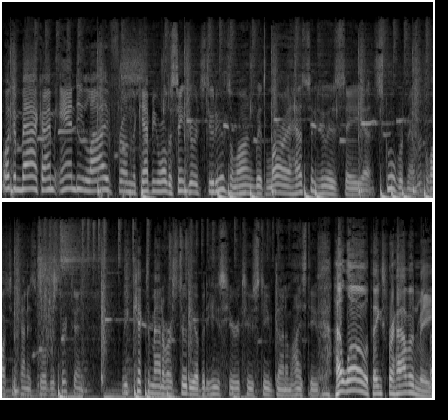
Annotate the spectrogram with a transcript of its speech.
Welcome back. I'm Andy live from the Camping World of St. George Studios along with Laura Hesson, who is a uh, school board member for Washington County School District and we kicked him out of our studio, but he's here too, Steve Dunham. Hi, Steve. Hello. Thanks for having me.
